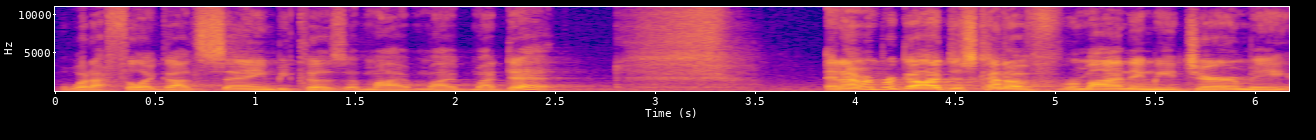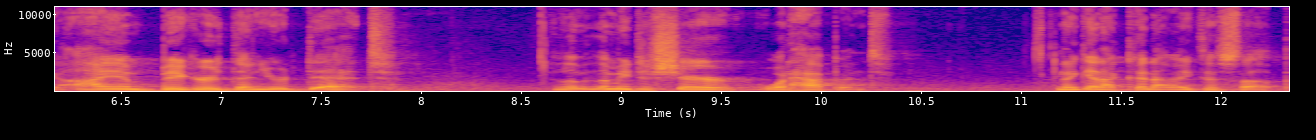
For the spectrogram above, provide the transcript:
what I feel like God's saying because of my, my, my debt. And I remember God just kind of reminding me, Jeremy, I am bigger than your debt. Let, let me just share what happened. And again, I could not make this up.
